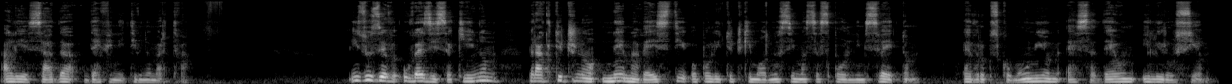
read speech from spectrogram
ali je sada definitivno mrtva. Izuzev u vezi sa Kinom, praktično nema vesti o političkim odnosima sa spoljnim svetom, Evropskom unijom, SAD-om ili Rusijom.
